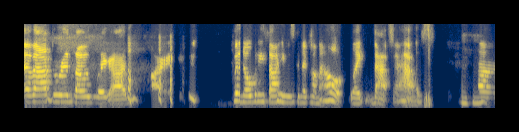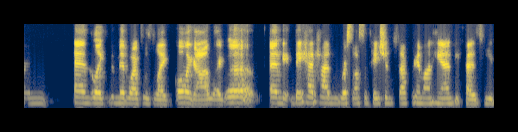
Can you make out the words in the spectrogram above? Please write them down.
and afterwards I was like, I'm sorry, but nobody thought he was going to come out like that fast. Mhm. Um, and like the midwife was like, "Oh my god!" Like, Ugh. and they had had resuscitation stuff for him on hand because he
